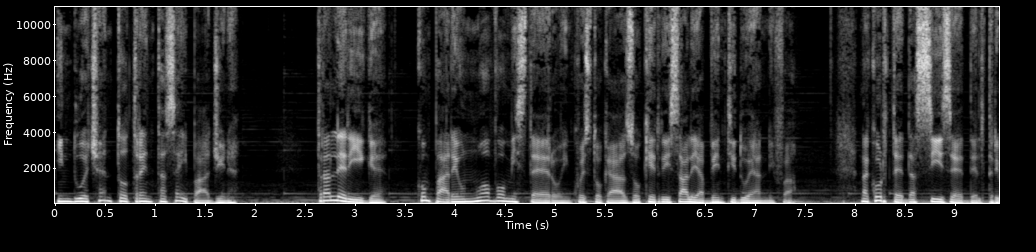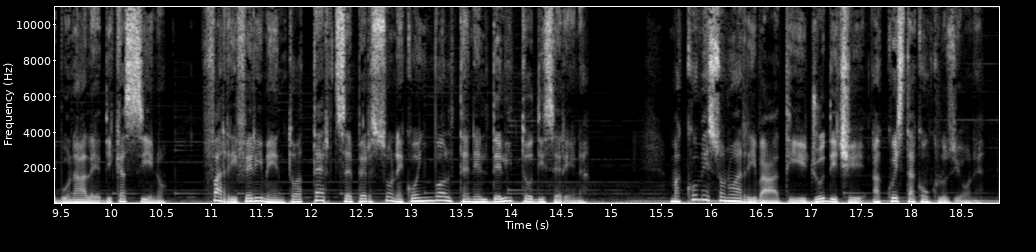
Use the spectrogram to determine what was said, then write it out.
in 236 pagine. Tra le righe compare un nuovo mistero in questo caso che risale a 22 anni fa. La Corte d'Assise del Tribunale di Cassino fa riferimento a terze persone coinvolte nel delitto di Serena. Ma come sono arrivati i giudici a questa conclusione?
